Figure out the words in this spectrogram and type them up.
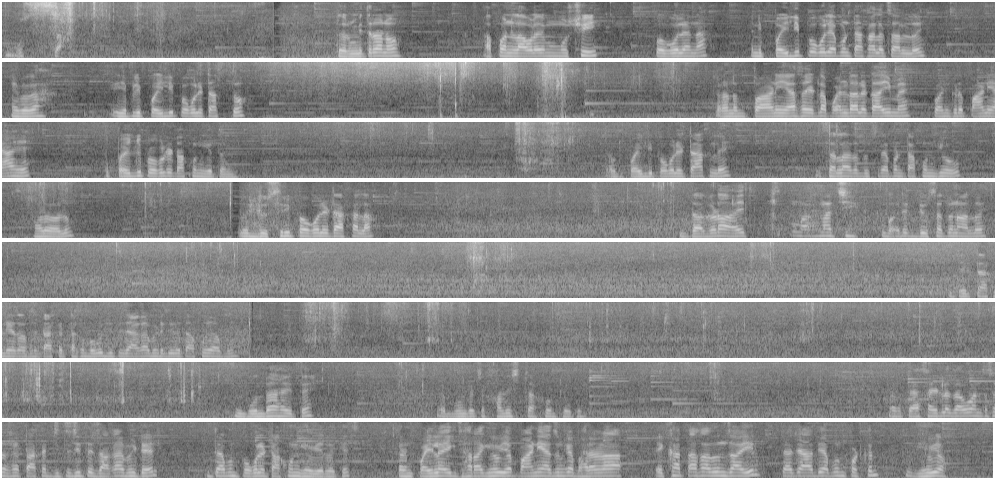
मुस्सा. तर मित्रांनो आपण लावलं आहे मुशी पगोल्यांना आणि पहिली पगोली आपण टाकायला चाललो आहे हे बघा ही आपली पहिली पगोली टाकतो. कारण पाणी या साईडला पलटायला टाईम आहे पण इकडे पाणी आहे. तर पहिली पगोली टाकून घेतो मी. तर पहिली पगोली टाकले. चला आता दुसऱ्या पण टाकून घेऊ हळूहळू. दुसरी पगोली टाकायला. दगडं आहेत. मारणाची बरेच दिवसातून आलोय. तिथे टाकली आता असं टाकत टाकत बघू जिथे जागा भेटते तिथे टाकूया आपण. बुंदा आहे इथे. त्या बुंदाच्या खालीच टाकून ठेवते. तर त्या साईडला जाऊ आणि तसं असं टाकत जिथे जिथे जागा भेटेल तिथे आपण पोगले टाकून घेऊया लगेच. कारण पहिला एक झारा घेऊया पाणी अजून काय भरायला एखाद तास अजून जाईल. त्याच्या आधी आपण पटकन घेऊया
